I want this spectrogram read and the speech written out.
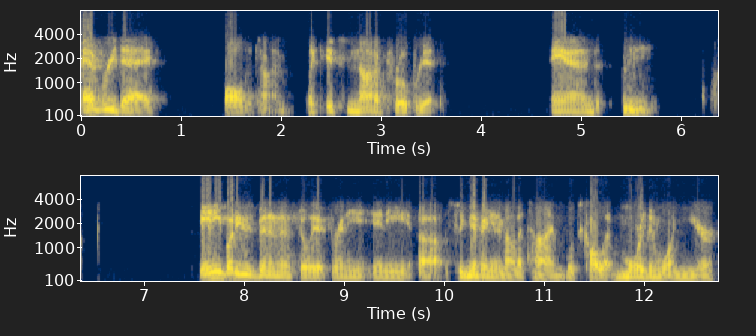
every day all the time. Like it's not appropriate. And anybody who's been an affiliate for any any uh, significant amount of time, let's call it more than one year,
